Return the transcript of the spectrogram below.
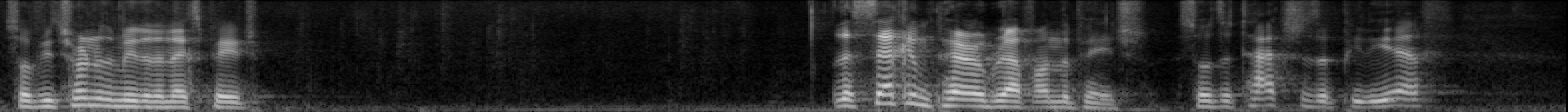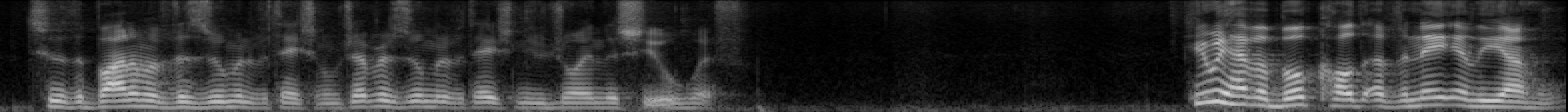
So if you turn with me to the next page. The second paragraph on the page. So it's attached as a PDF to the bottom of the Zoom invitation, whichever Zoom invitation you join the shiur with. Here we have a book called Avnei Eliyahu.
